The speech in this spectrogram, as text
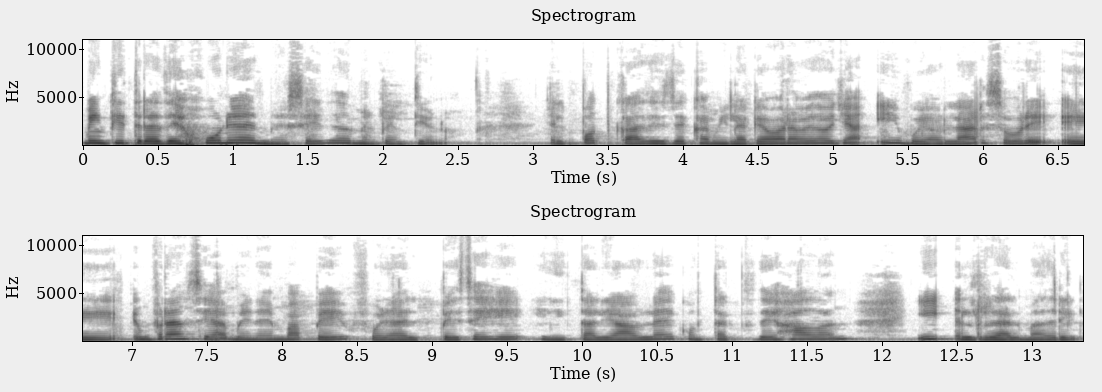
23 de junio del 2006 de 2021. El podcast es de Camila Guevara Bedoya y voy a hablar sobre eh, en Francia ven Mbappé fuera del PSG en Italia habla de contactos de Haaland y el Real Madrid.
